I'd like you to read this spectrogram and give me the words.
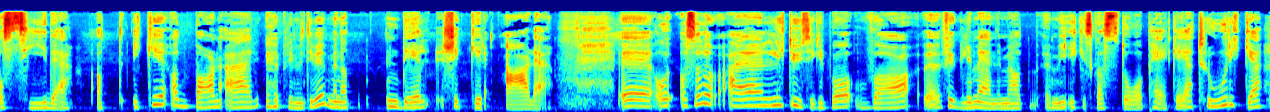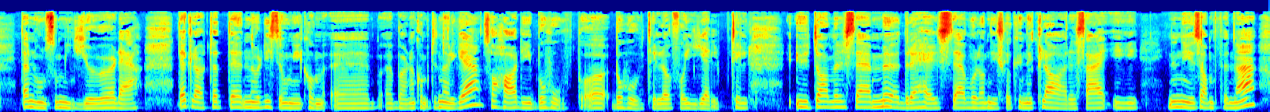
å si det. At ikke at barn er primitive, men at en del skikker er det. Eh, og så er jeg litt usikker på hva eh, Fugli mener med at vi ikke skal stå og peke. Jeg tror ikke det er noen som gjør det. Det er klart at eh, når disse unge kom, barna kommer til Norge, så har de behov, på, behov, til å få hjelp til utdannelse, mødrehelse, hvordan de skal kunne klare seg i det nye samfunnet.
